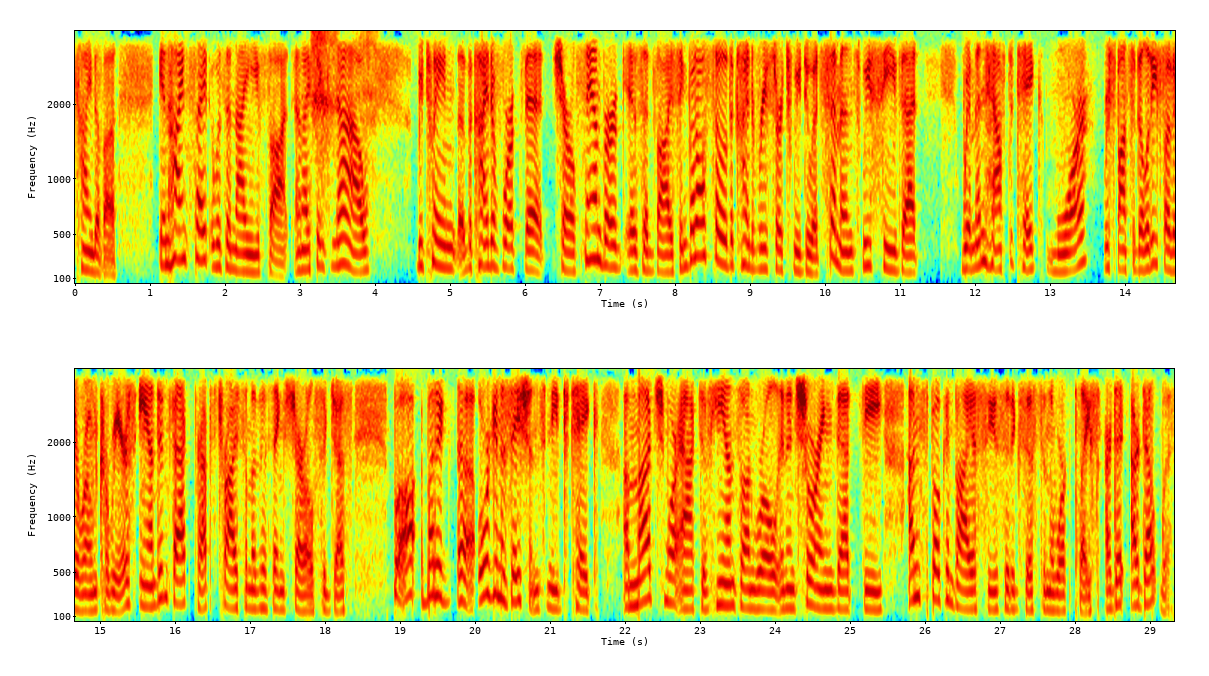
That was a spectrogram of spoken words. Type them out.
kind of a, in hindsight, it was a naive thought. And I think now, between the kind of work that Sheryl Sandberg is advising, but also the kind of research we do at Simmons, we see that women have to take more responsibility for their own careers and, in fact, perhaps try some of the things Sheryl suggests. But, but uh, organizations need to take a much more active, hands-on role in ensuring that the unspoken biases that exist in the workplace are, de- are dealt with.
